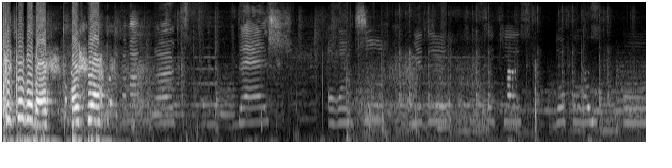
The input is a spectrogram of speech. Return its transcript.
Kırka kadar. Başla. Tamam. Dört, beş, altı, yedi, sekiz, dokuz, on,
